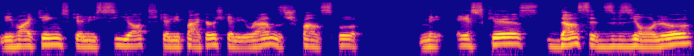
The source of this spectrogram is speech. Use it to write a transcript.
les Vikings, que les Seahawks, que les Packers, que les Rams? Je pense pas. Mais est-ce que dans cette division-là,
